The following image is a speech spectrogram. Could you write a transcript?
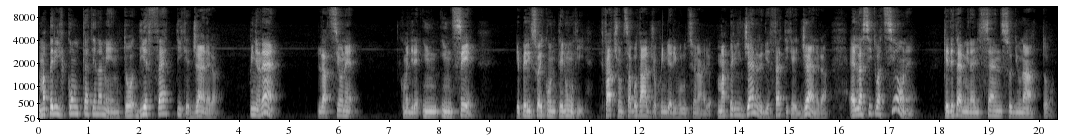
ma per il concatenamento di effetti che genera. Quindi non è l'azione, come dire, in, in sé e per i suoi contenuti, faccio un sabotaggio, quindi è rivoluzionario, ma per il genere di effetti che genera. È la situazione che determina il senso di un atto,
